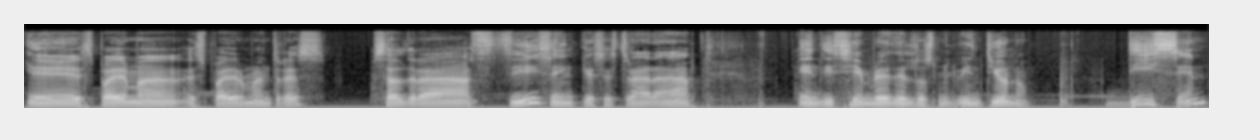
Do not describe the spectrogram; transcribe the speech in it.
Eh, Spider-Man Spider 3 saldrá, dicen que se estrenará en diciembre del 2021. Dicen.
